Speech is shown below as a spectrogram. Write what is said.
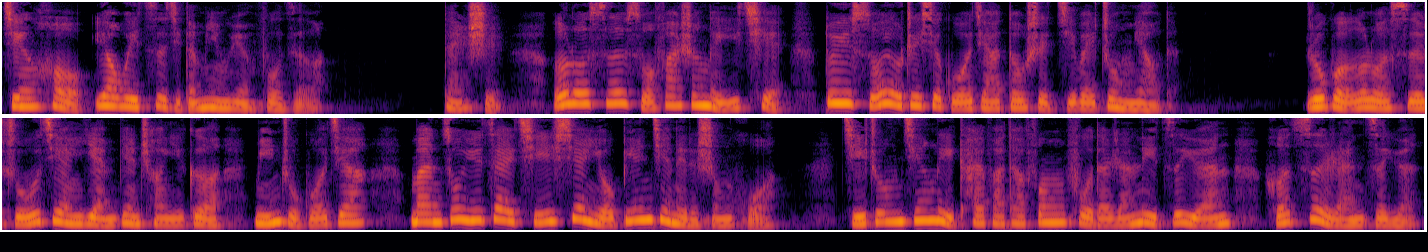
今后要为自己的命运负责。但是，俄罗斯所发生的一切，对于所有这些国家都是极为重要的。如果俄罗斯逐渐演变成一个民主国家，满足于在其现有边界内的生活。集中精力开发它丰富的人力资源和自然资源，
